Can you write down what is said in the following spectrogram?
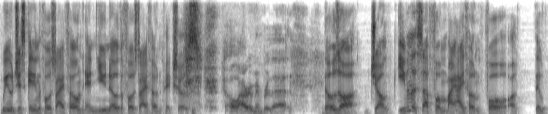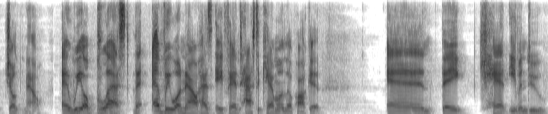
we were just getting the first iPhone and you know the first iPhone pictures. Oh, I remember that. Those are junk. Even the stuff from my iPhone 4 are they're junk now. And we are blessed that everyone now has a fantastic camera in their pocket. And they can't even do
